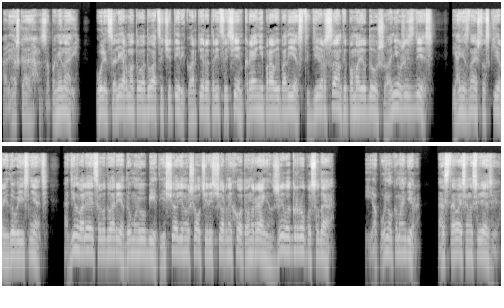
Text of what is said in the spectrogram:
«Олежка, запоминай. Улица Лермонтова, 24, квартира 37, крайний правый подъезд. Диверсанты по мою душу, они уже здесь. Я не знаю, что с Кирой, иду выяснять. Один валяется во дворе, думаю, убит. Еще один ушел через черный ход, он ранен. Живо группа сюда!» «Я понял, командир. Оставайся на связи».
